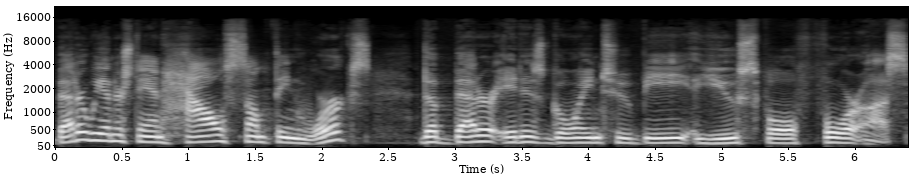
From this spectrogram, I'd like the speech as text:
better we understand how something works, the better it is going to be useful for us.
